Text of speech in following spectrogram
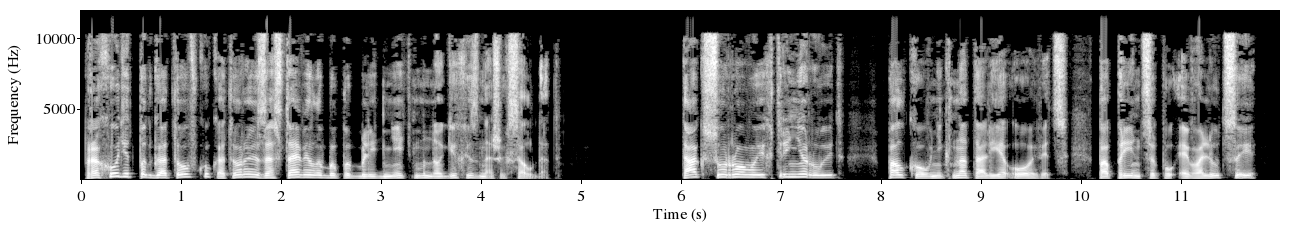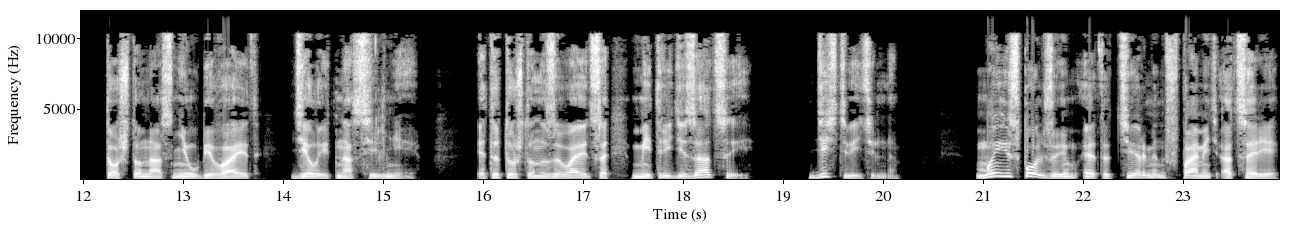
проходит подготовку, которая заставила бы побледнеть многих из наших солдат. Так сурово их тренирует полковник Наталья Овец по принципу эволюции «то, что нас не убивает, делает нас сильнее». Это то, что называется митридизацией? Действительно, мы используем этот термин в память о царе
